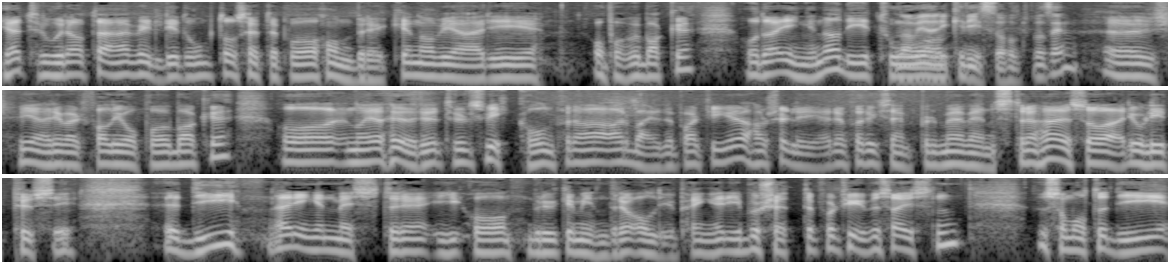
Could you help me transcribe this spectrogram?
Jeg tror at det er veldig dumt å sette på håndbrekken når vi er i oppoverbakke. Og det er ingen av de to Når vi er i krise, holdt på å si? Uh, vi er i hvert fall i oppoverbakke. Og når jeg hører Truls Wickholm fra Arbeiderpartiet harselere f.eks. med Venstre her, så er det jo litt pussig. De er ingen mestere i å bruke mindre oljepenger. I budsjettet for 2016 så måtte de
